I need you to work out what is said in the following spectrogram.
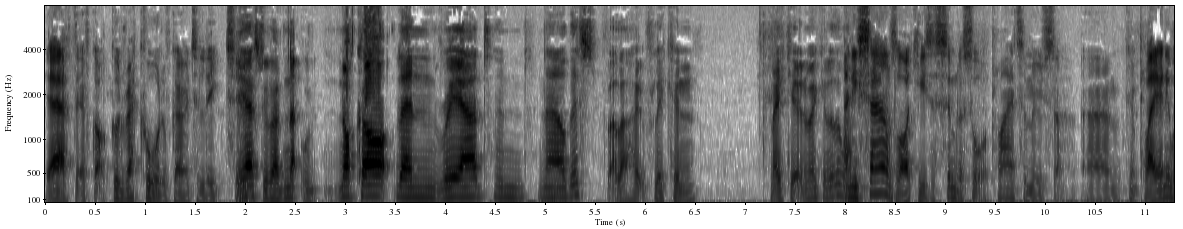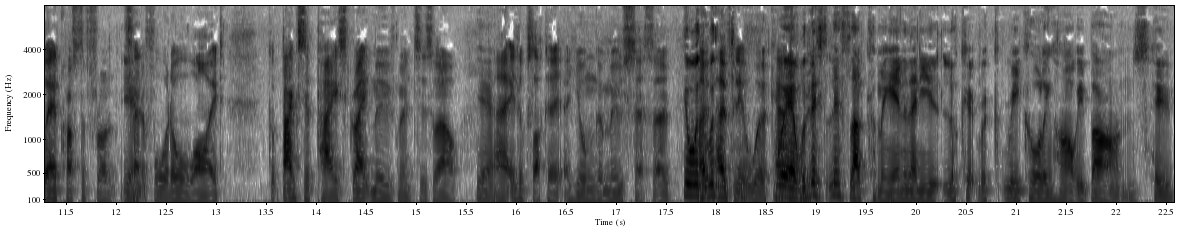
yeah, they've got a good record of going to League Two. Yes, we've had no- Knockout, then Riyad, and now this fella hopefully can make it and make another one. And he sounds like he's a similar sort of player to Musa. Um, can play anywhere across the front, Yeah. centre forward, all wide. Got bags of pace, great movement as well. Yeah. Uh, he looks like a, a younger Musa, so Yeah, with- ho- with- hopefully it'll work well, out. yeah, with him. this, this lad coming in, and then you look at rec- recalling Harvey Barnes, who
